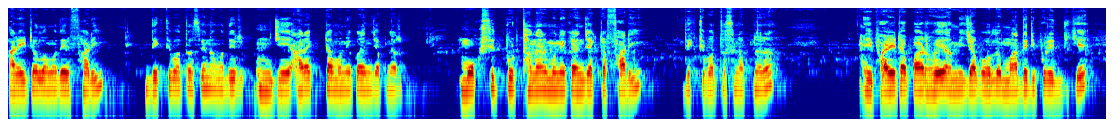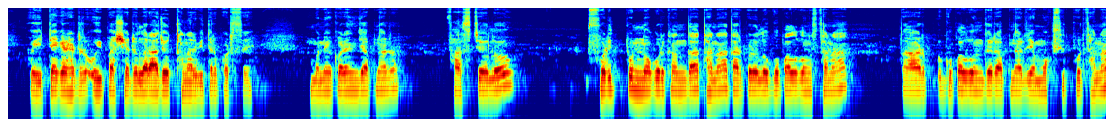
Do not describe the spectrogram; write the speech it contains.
আর এইটা হলো আমাদের ফাঁড়ি। দেখতে পাচ্ছেন আমাদের যে আরেকটা মনে করেন যে আপনার মকসিদপুর থানার মনে করেন যে একটা ফাঁড়ি। দেখতে পাচ্ছেন আপনারা? এই ফাঁড়িটা পার হয়ে আমি যাব হলো মাদারীপুরের দিকে। ওই ট্যাগারহাটের ওই পাশে এটা হলো রাজৌর থানার ভিতরে পড়ছে। মনে করেন যে আপনার ফার্স্টে হলো ফরিদপুর নগরকান্দা থানা, তারপর হলো গোপালগঞ্জ থানা, তার গোপালগঞ্জের আপনার যে মকসিদপুর থানা,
